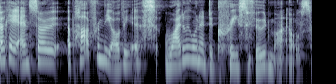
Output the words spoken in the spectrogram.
Okay, and so apart from the obvious, why do we want to decrease food miles?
